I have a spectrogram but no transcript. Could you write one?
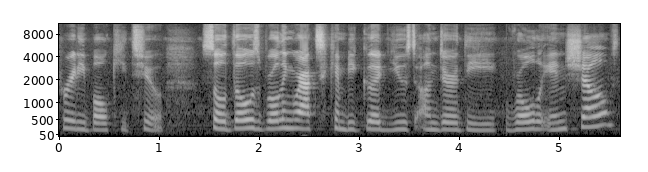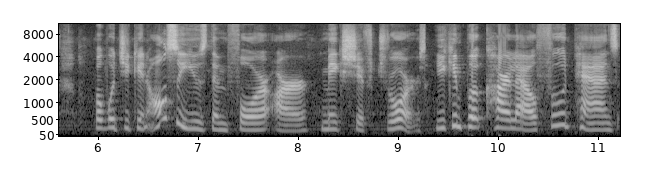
pretty bulky too. So those rolling racks can be good used under the roll-in shelves. But what you can also use them for are makeshift drawers. You can put Carlisle food pans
